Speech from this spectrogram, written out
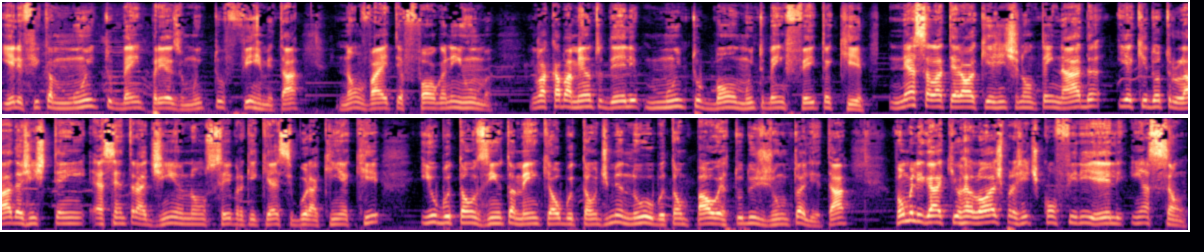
e ele fica muito bem preso, muito firme, tá? Não vai ter folga nenhuma. E o acabamento dele muito bom, muito bem feito aqui. Nessa lateral aqui a gente não tem nada e aqui do outro lado a gente tem essa entradinha, não sei para que que é esse buraquinho aqui e o botãozinho também, que é o botão de menu, o botão power, tudo junto ali, tá? Vamos ligar aqui o relógio para a gente conferir ele em ação.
